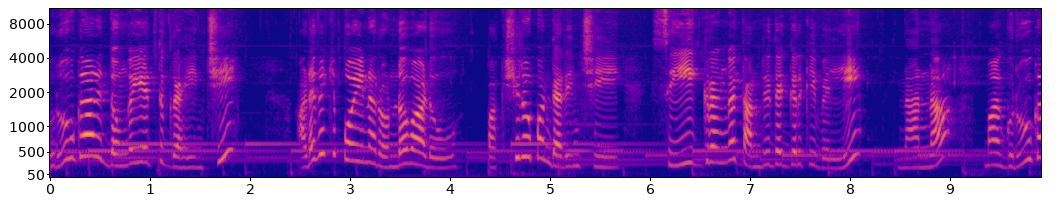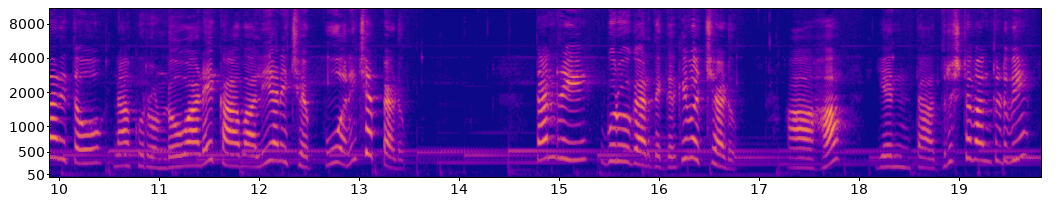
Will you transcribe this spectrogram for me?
గురువుగారి దొంగ ఎత్తు గ్రహించి అడవికి పోయిన రెండోవాడు పక్షి రూపం ధరించి శీఘ్రంగా తండ్రి దగ్గరికి వెళ్ళి నాన్న మా గురువుగారితో నాకు రెండోవాడే కావాలి అని చెప్పు అని చెప్పాడు. తండ్రి గురువుగారి దగ్గరికి వచ్చాడు. ఆహా ఎంత అదృష్టవంతుడివి?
